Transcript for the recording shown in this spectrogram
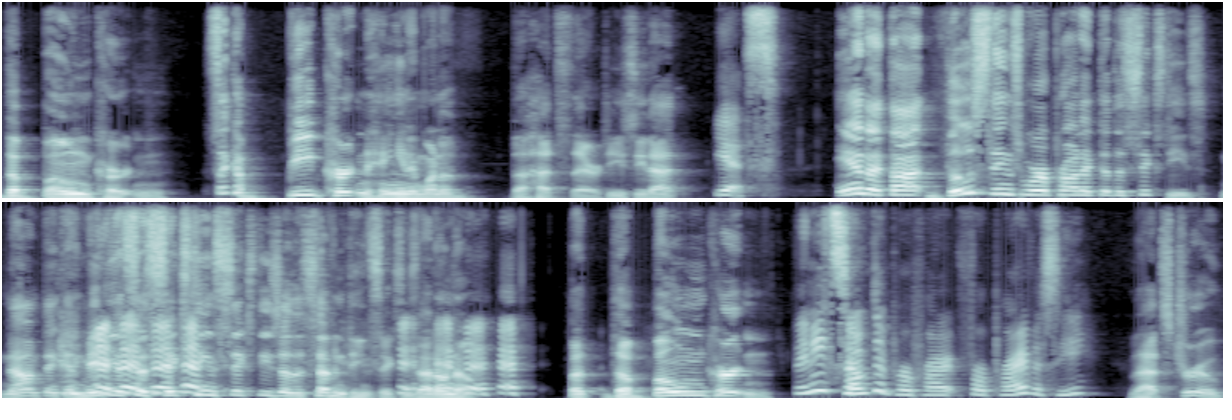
The bone curtain. It's like a bead curtain hanging in one of the huts there. Do you see that? Yes. And I thought those things were a product of the 60s. Now I'm thinking maybe it's the 1660s or the 1760s. I don't know. But the bone curtain. They need something for, pri- for privacy. That's true.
